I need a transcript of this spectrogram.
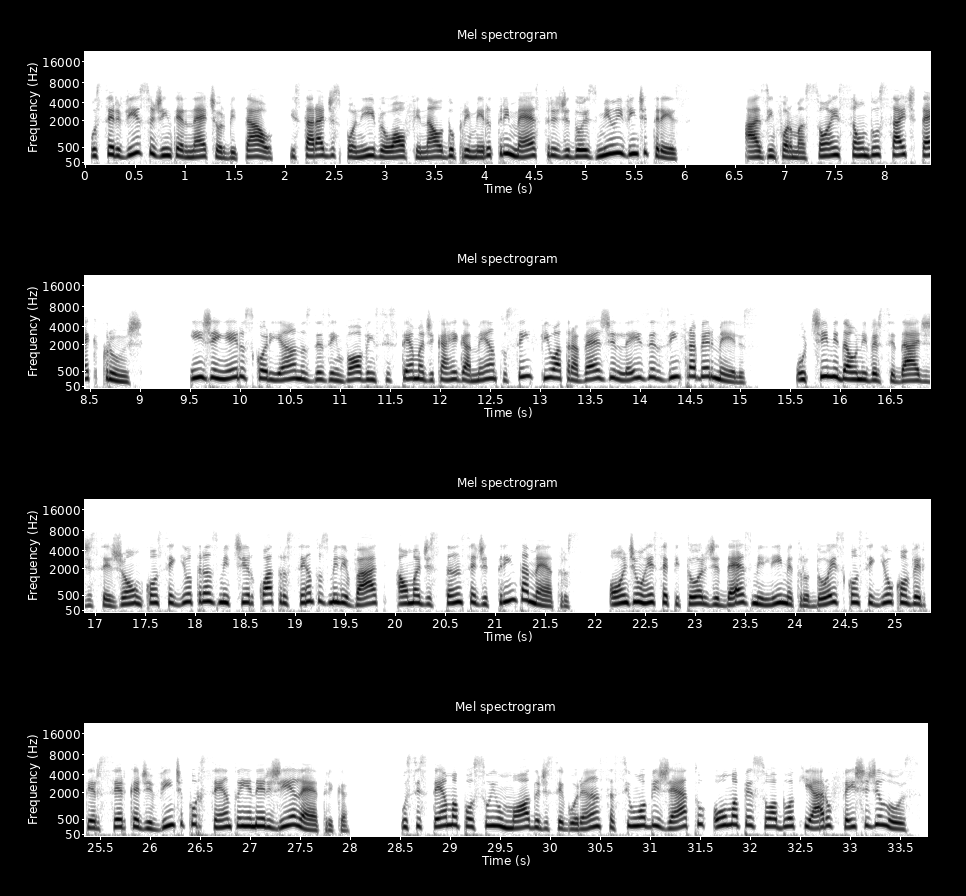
O serviço de internet orbital estará disponível ao final do primeiro trimestre de 2023. As informações são do site TechCrunch. Engenheiros coreanos desenvolvem sistema de carregamento sem fio através de lasers infravermelhos. O time da Universidade de Sejong conseguiu transmitir 400 mW a uma distância de 30 metros, onde um receptor de 10 mm 2 conseguiu converter cerca de 20% em energia elétrica. O sistema possui um modo de segurança se um objeto ou uma pessoa bloquear o feixe de luz.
